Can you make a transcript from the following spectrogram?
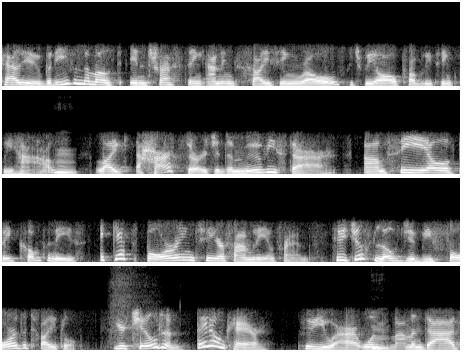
tell you, but even the most interesting and exciting roles, which we all probably think we have, mm. like a heart surgeon, a movie star, um, CEO of big companies, it gets boring to your family and friends who just loved you before the title. Your children, they don't care who you are once mm. mum and dad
